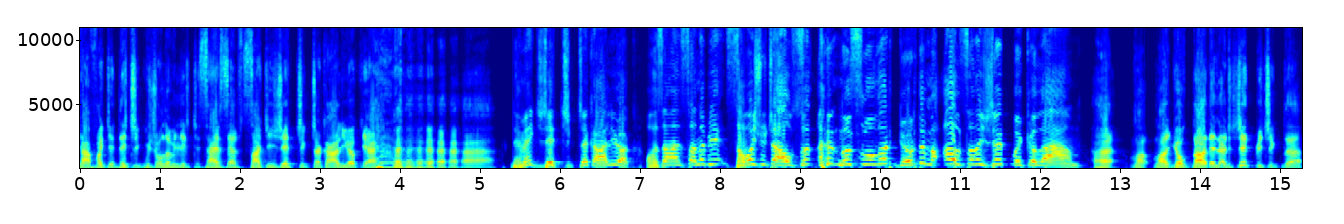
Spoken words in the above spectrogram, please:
Ya fakir ne çıkmış olabilir ki sersem sanki jet çıkacak hali yok ya. Demek jet çıkacak hali yok. O zaman sana bir savaş uçağı olsun. Nasıl olur? Gördün mü? Al sana jet bakalım. He? Lan, lan yok daha neler jet mi çıktı?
